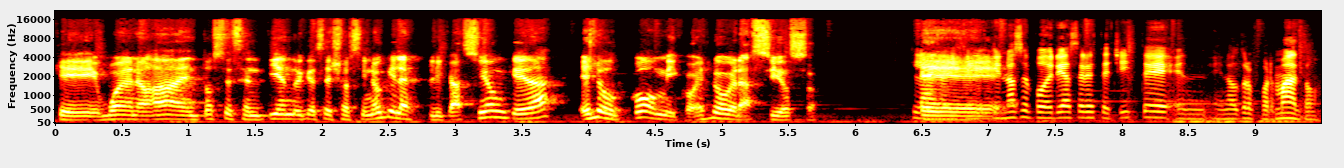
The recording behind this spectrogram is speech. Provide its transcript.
que, bueno, ah, entonces entiendo y qué sé yo, sino que la explicación que da es lo cómico, es lo gracioso. Claro, Eh, que, que no se podría hacer este chiste en, en otro formato.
